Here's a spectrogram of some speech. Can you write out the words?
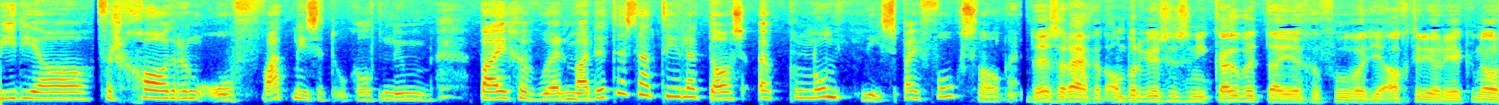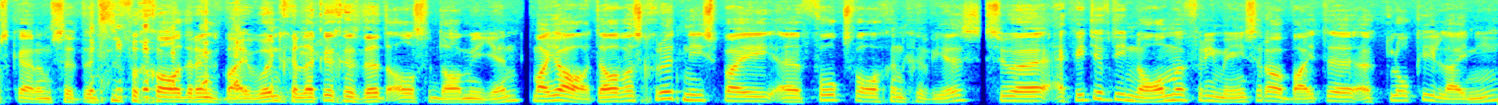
media vergadering of wat mense dit ook al noem bygewoon, maar dit is natuurlik daar's 'n klomp nuus by Volkswagen. Dis reg, dit amper weer soos in die COVID tye gevoel wat jy agter jou rekenaarskerm sit in vergaderings bywoon. Gelukkig is dit als daarmee heen. Maar ja, daar was groot nuus by uh, Volkswagen gewees. So ek weet nie of die name vir die mense daar buite 'n klokkie lui nie,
